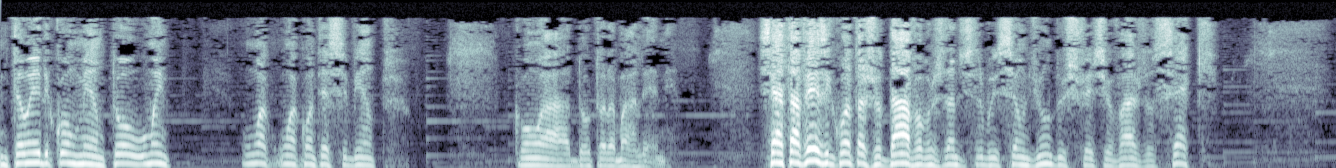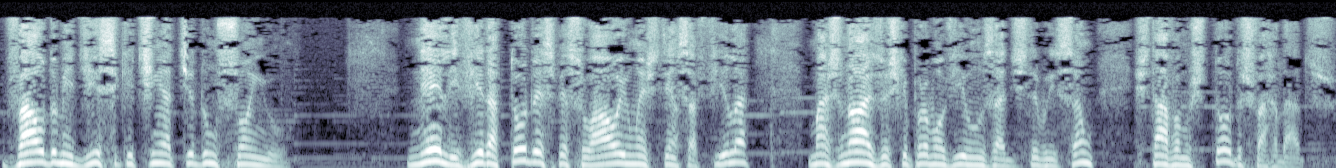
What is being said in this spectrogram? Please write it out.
Então ele comentou uma, uma, um acontecimento com a doutora Marlene. Certa vez, enquanto ajudávamos na distribuição de um dos festivais do SEC, Valdo me disse que tinha tido um sonho. Nele vira todo esse pessoal em uma extensa fila, mas nós, os que promovíamos a distribuição, estávamos todos fardados.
